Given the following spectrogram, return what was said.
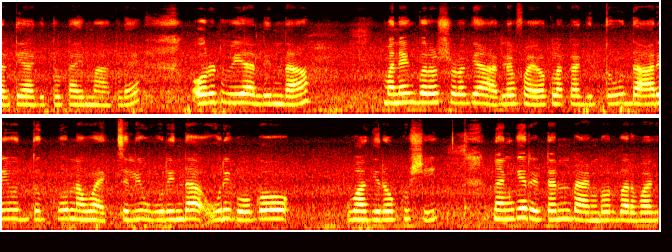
ತರ್ಟಿ ಆಗಿತ್ತು ಟೈಮ್ ಆಗಲೇ. ಹೊರಟ್ವಿ ಅಲ್ಲಿಂದ. ಮನೆಗೆ ಬರೋಷ್ಟರೊಳಗೆ ಆಗಲೇ ಫೈವ್ ಓ ಕ್ಲಾಕ್ ಆಗಿತ್ತು. ದಾರಿ ಉದ್ದಕ್ಕೂ ನಾವು ಆ್ಯಕ್ಚುಲಿ ಊರಿಂದ ಊರಿಗೆ ಹೋಗೋವಾಗಿರೋ ಖುಷಿ. ನನಗೆ ರಿಟರ್ನ್ ಬ್ಯಾಂಗ್ಳೂರ್ ಬರುವಾಗ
